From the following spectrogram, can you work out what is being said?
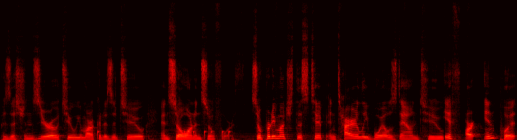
Position 0, 2, we mark it as a 2, and so on and so forth. So pretty much this tip entirely boils down to if our input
